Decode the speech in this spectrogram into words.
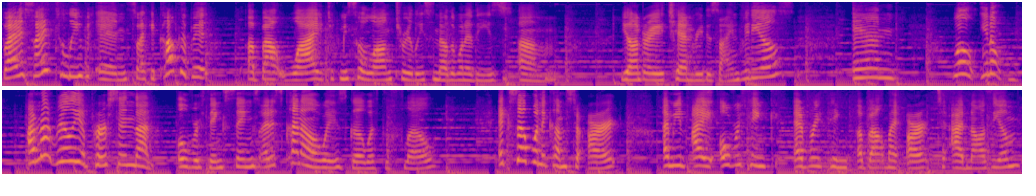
but I decided to leave it in so I could talk a bit about why it took me so long to release another one of these um, Yandere Chan redesign videos. And well, you know, I'm not really a person that overthinks things. I just kind of always go with the flow. Except when it comes to art. I mean, I overthink everything about my art to ad nauseum.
